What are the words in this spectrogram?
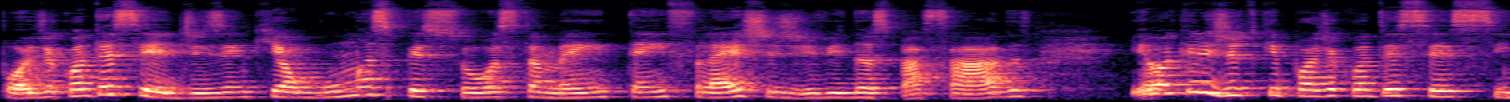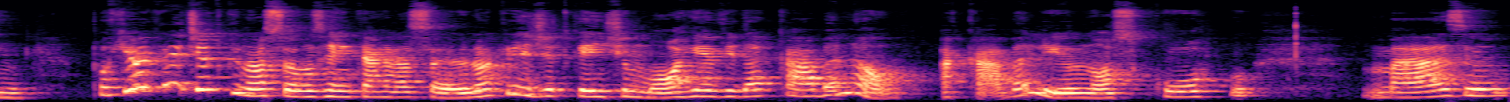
pode acontecer. Dizem que algumas pessoas também têm flashes de vidas passadas, e eu acredito que pode acontecer sim. Porque eu acredito que nós somos reencarnação. Eu não acredito que a gente morre e a vida acaba, não. Acaba ali o nosso corpo, mas eu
